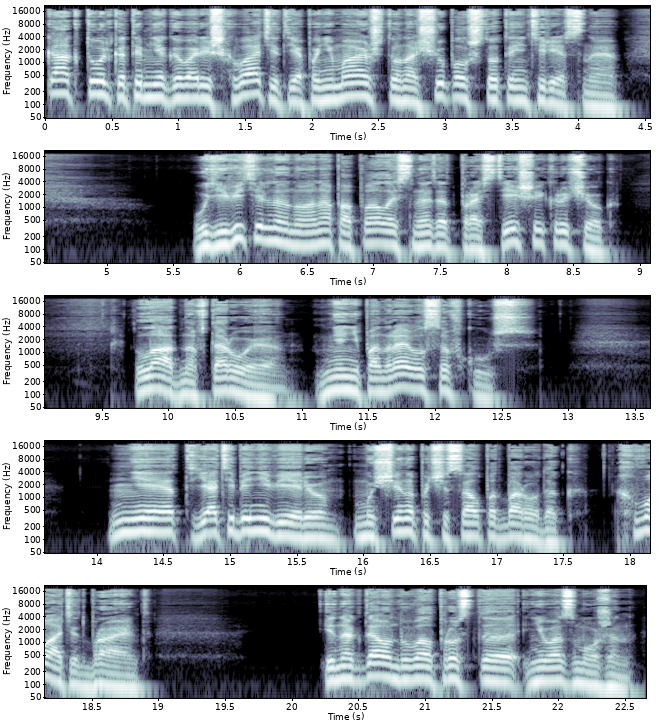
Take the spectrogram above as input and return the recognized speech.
Как только ты мне говоришь «хватит», я понимаю, что нащупал что-то интересное. Удивительно, но она попалась на этот простейший крючок. Ладно, второе. Мне не понравился вкус. «Нет, я тебе не верю», — мужчина почесал подбородок. «Хватит, Брайант». Иногда он бывал просто невозможен.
